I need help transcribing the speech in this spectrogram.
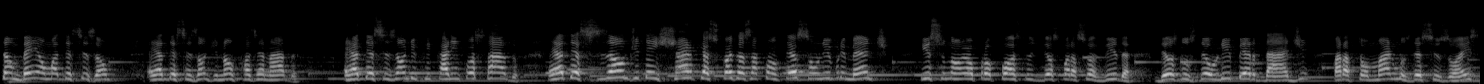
também é uma decisão. É a decisão de não fazer nada. É a decisão de ficar encostado. É a decisão de deixar que as coisas aconteçam livremente. Isso não é o propósito de Deus para a sua vida. Deus nos deu liberdade para tomarmos decisões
